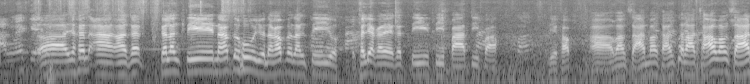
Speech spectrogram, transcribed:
ดังไหมเกอ่ายังอ่าอ่ากำกำลังตีน้ำเต้าหู้อยู่นะครับกำลังตีอยู่เขาเรียกอะไรกันตีตีปลาตีปลาเดี๋ยวครับอ่าบางสารบางสารตลาดเช้าบางสาร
